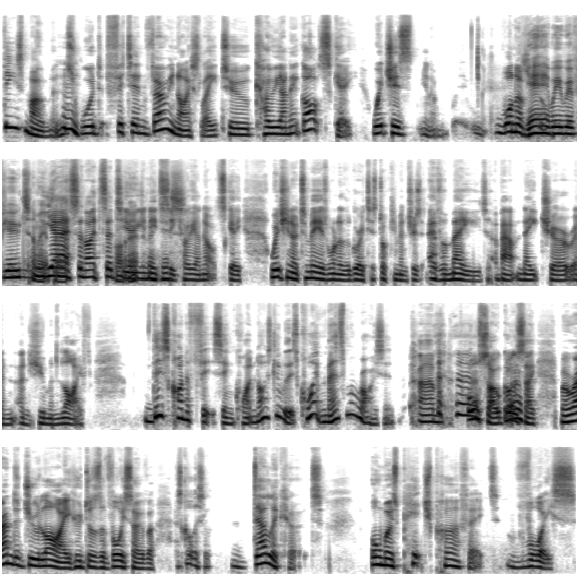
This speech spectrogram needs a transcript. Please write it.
These moments Hmm. would fit in very nicely to Koyaanisqatsi, which is you know one of yeah, we reviewed some. Yes, and I'd said to you, you need to see Koyaanisqatsi, which you know to me is one of the greatest documentaries ever made about nature and, and human life. This kind of fits in quite nicely with it. It's quite mesmerizing. Um, also, got to say, Miranda July, who does the voiceover, has got this delicate, almost pitch perfect voice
